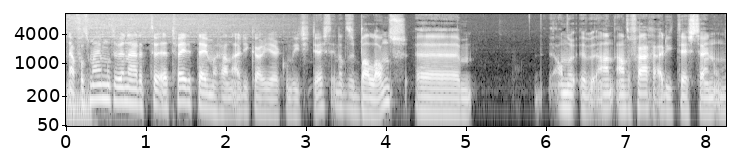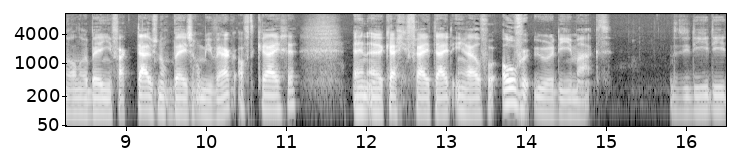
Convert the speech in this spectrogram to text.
Nou, volgens mij moeten we naar het uh, tweede thema gaan uit die carrièreconditietest. En dat is balans. Uh, een aantal vragen uit die test zijn onder andere... ben je vaak thuis nog bezig om je werk af te krijgen? En uh, krijg je vrije tijd in ruil voor overuren die je maakt? Die, die, die,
